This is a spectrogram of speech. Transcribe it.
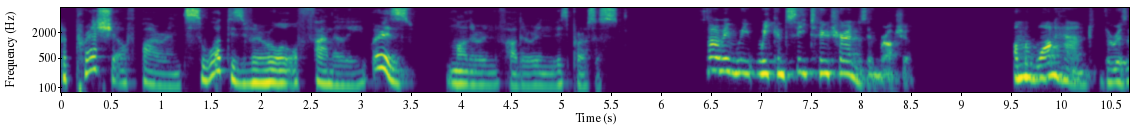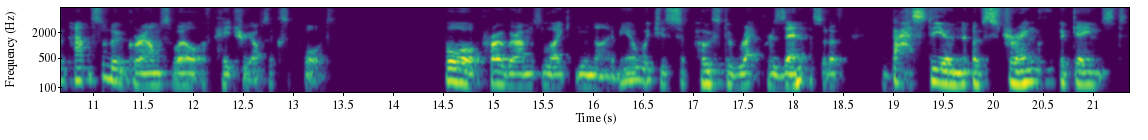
the pressure of parents. What is the role of family? Where is mother and father in this process? So, I mean, we, we can see two trends in Russia. On the one hand, there is an absolute groundswell of patriotic support for programs like Yunaarmia, which is supposed to represent a sort of bastion of strength against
